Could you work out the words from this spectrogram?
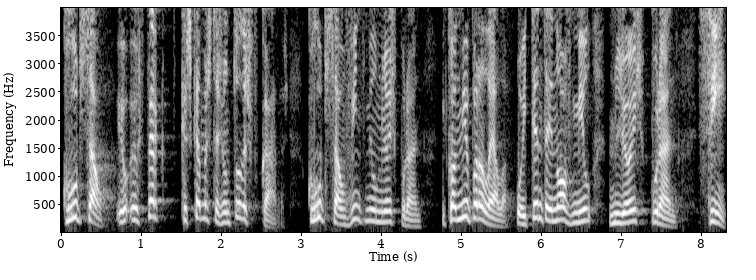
Corrupção. Eu, eu espero que as câmaras estejam todas focadas. Corrupção, 20 mil milhões por ano. Economia paralela, 89 mil milhões por ano. Sim,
